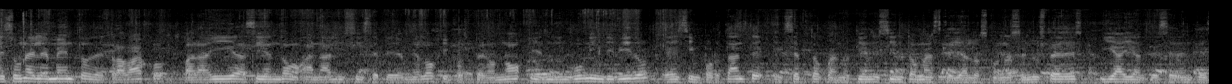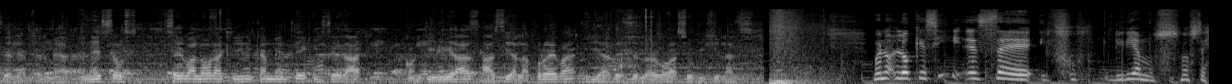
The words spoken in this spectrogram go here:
es un elemento de trabajo para ir haciendo análisis epidemiológicos, pero no en ningún individuo es importante, excepto cuando tiene síntomas que ya los conocen ustedes y hay antecedentes de la enfermedad. En estos se valora clínicamente y se da continuidad hacia la prueba y a, desde luego a su vigilancia. Bueno, lo que sí es, eh, diríamos, no sé,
